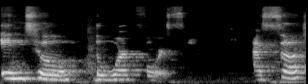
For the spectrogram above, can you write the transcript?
into the workforce. As such,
